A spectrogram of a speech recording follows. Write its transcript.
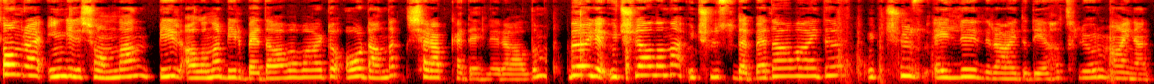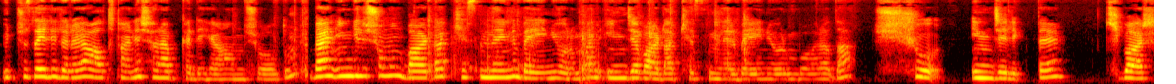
Sonra İngiliz Home'dan bir alana bir bedava vardı. Oradan da şarap kadehleri aldım. Böyle üçlü alana üçlüsü de bedavaydı. 350 liraydı diye hatırlıyorum. Aynen 350 liraya 6 tane şarap kadehi almış oldum. Ben İngiliz Home'un bardak kesimlerini beğeniyorum. Ben ince bardak kesimleri beğeniyorum bu arada. Şu incelikte kibar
